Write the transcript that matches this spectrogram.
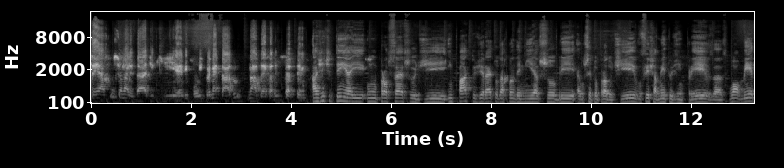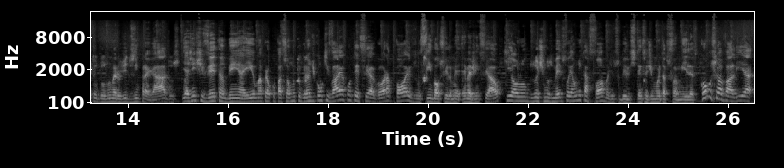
sem a funcionalidade que ele foi implementado na década de 70. A gente tem aí um processo de impacto direto da pandemia sobre é, o setor produtivo, fechamento de empresas, o aumento do número de desempregados e a gente vê também aí uma preocupação muito grande com o que vai acontecer agora após o fim do auxílio emergencial, que ao longo dos últimos meses foi a única forma de subir existência de muitas famílias. Como o senhor avalia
